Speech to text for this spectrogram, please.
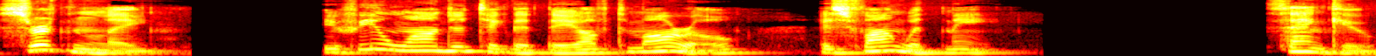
Certainly. If you want to take the day off tomorrow, it's fine with me. Thank you.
